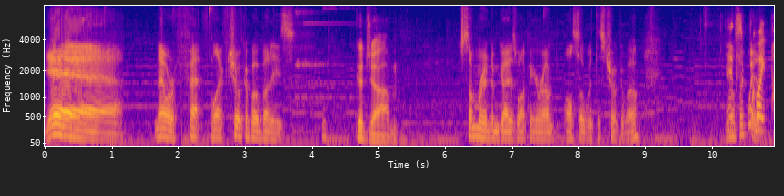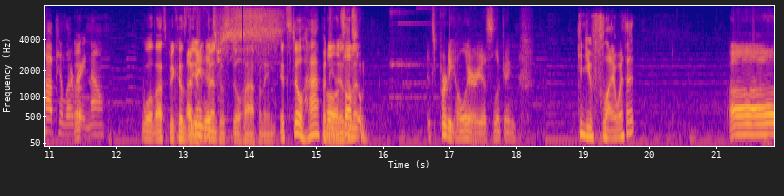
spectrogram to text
Yeah! Now we're fat black chocobo buddies. Good job. Some random guy is walking around also with this chocobo. And I was It's like, wait, quite popular Uh, right now. Well, that's because the I mean, event is still happening. It's still happening, Well, it's isn't also it? it's pretty hilarious looking. Can you fly with it? Uh,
